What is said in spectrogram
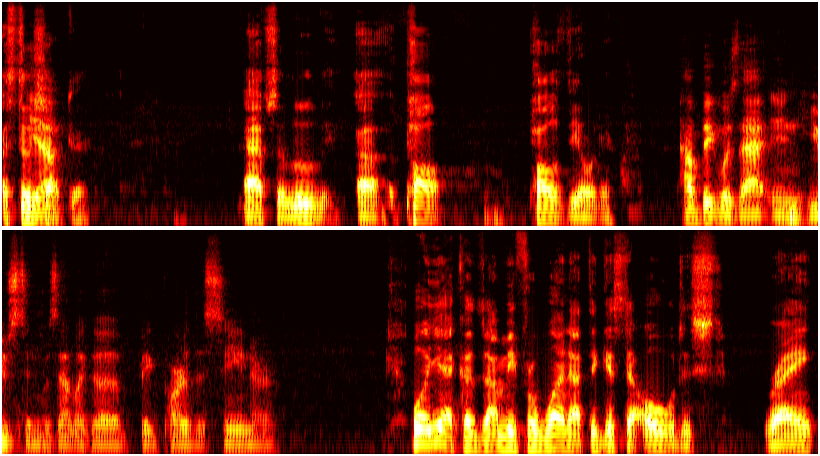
I still Yeah. shop there. Absolutely. Uh, Paul, Paul's the owner. How big was that in Houston? Was that like a big part of the scene, or Well, yeah, because I mean, for one, I think it's the oldest, right?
